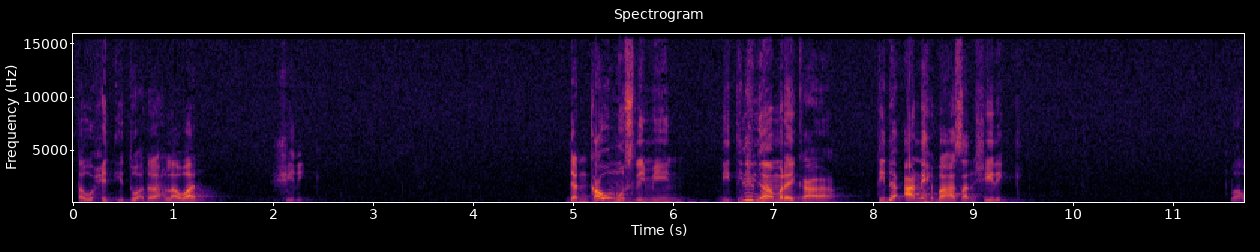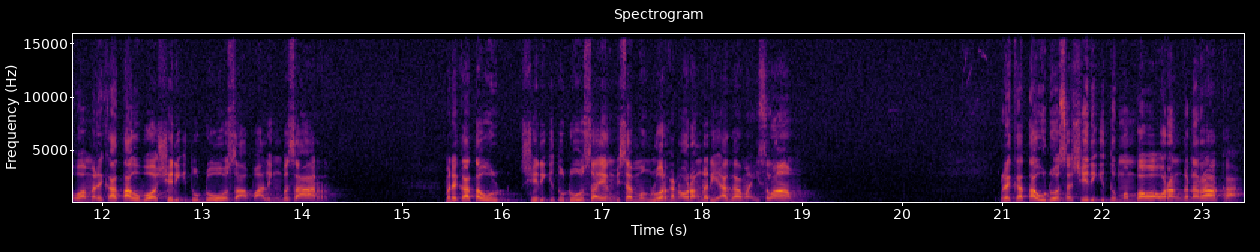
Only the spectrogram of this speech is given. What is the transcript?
Tauhid itu adalah lawan syirik. Dan kaum muslimin di telinga mereka tidak aneh bahasan syirik. Bahwa mereka tahu bahwa syirik itu dosa paling besar mereka tahu syirik itu dosa yang bisa mengeluarkan orang dari agama Islam. Mereka tahu dosa syirik itu membawa orang ke neraka.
